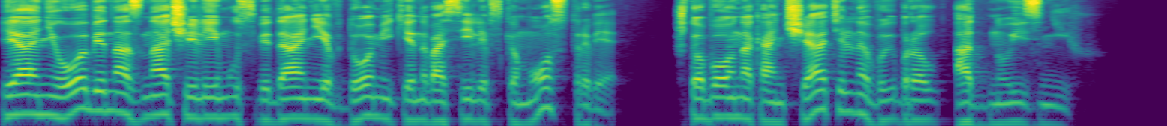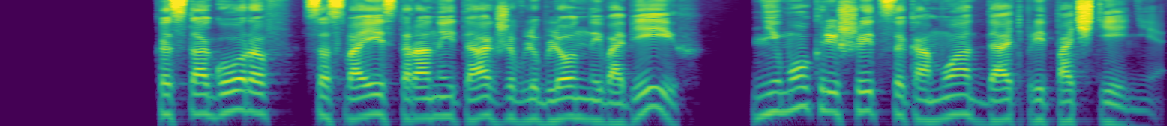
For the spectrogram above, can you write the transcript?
И они обе назначили ему свидание в домике на Васильевском острове, чтобы он окончательно выбрал одну из них. Костогоров, со своей стороны также влюбленный в обеих, не мог решиться, кому отдать предпочтение.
